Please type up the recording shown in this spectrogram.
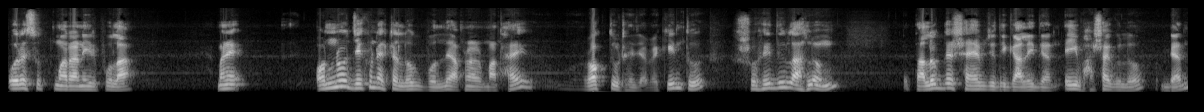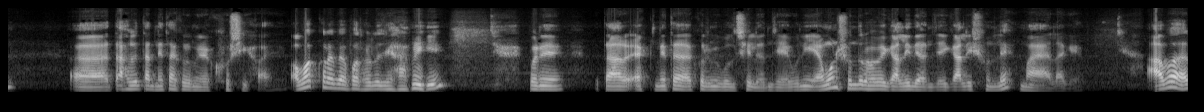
ওরে সুতমা রানীর পোলা মানে অন্য যে কোনো একটা লোক বললে আপনার মাথায় রক্ত উঠে যাবে। কিন্তু শহীদুল আলম তালুকদার সাহেব যদি গালি দেন, এই ভাষাগুলো দেন তাহলে তার নেতাকর্মীরা খুশি হয়। অবাক করার ব্যাপার হলো যে আমি মানে তার এক নেতা কর্মী বলছিলেন যে, উনি এমন সুন্দরভাবে গালি দেন যে গালি শুনলে মায়া লাগে। আবার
